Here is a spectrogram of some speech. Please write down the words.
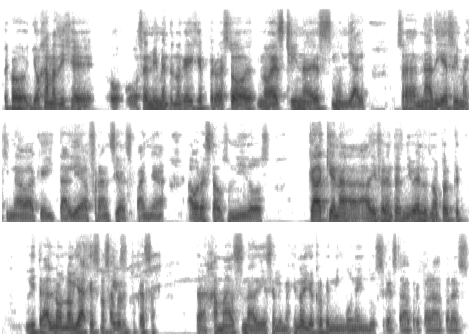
pero yo jamás dije, o, sea, en mi mente nunca dije, pero esto no es China, es mundial. O sea, nadie se imaginaba que Italia, Francia, España, ahora Estados Unidos, cada quien a, diferentes niveles, ¿no? Pero que literal no, no viajes, no salgas de tu casa. O sea, jamás nadie se lo imaginó. Yo creo que ninguna industria estaba preparada para eso.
